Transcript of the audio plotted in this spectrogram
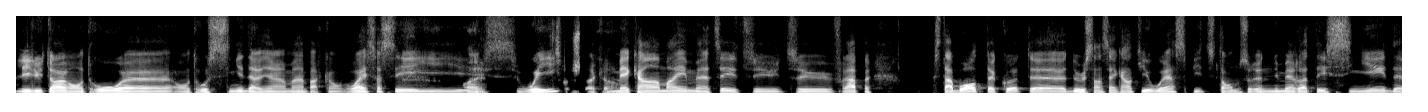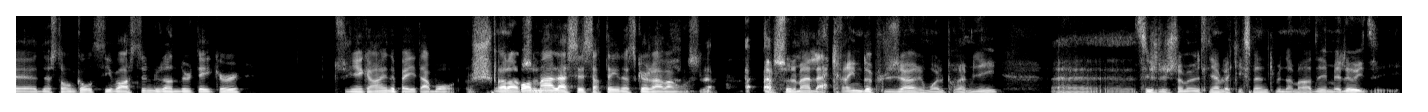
les lutteurs ont trop, euh, ont trop signé dernièrement, par contre. Ouais, ça, c'est. Ouais. Oui, Ça, mais quand même, tu tu, frappes. Si ta boîte te coûte euh, 250 US, puis tu tombes sur une numérotée signée de, de Stone Cold Steve Austin ou d'Undertaker, tu viens quand même de payer ta boîte. Je suis Ah pas absolument. mal assez certain de ce que j'avance. Absolument, la crainte de plusieurs, et moi le premier. Euh, j'ai justement un client il y a quelques semaines qui me demandait, mais là, il dit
